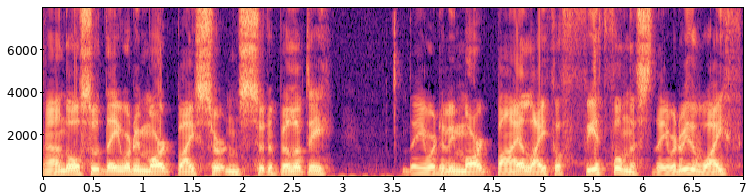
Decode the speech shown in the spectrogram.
and also, they were to be marked by certain suitability. They were to be marked by a life of faithfulness. They were to be the wife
